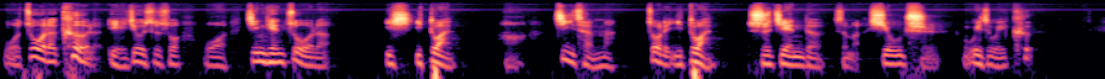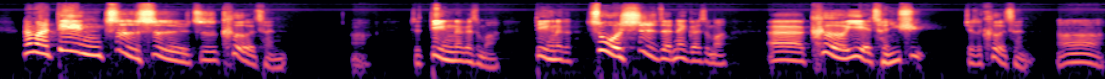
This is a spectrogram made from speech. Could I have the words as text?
我做了课了，也就是说，我今天做了一一段啊，继承嘛，做了一段时间的什么修持，谓之为课。那么定治事之课程啊，就定那个什么，定那个做事的那个什么呃课业程序，就是课程啊，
